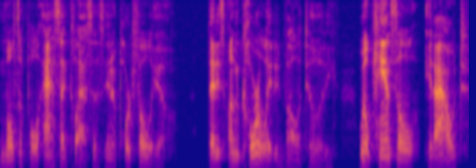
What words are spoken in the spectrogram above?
multiple asset classes in a portfolio that is uncorrelated volatility will cancel it out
